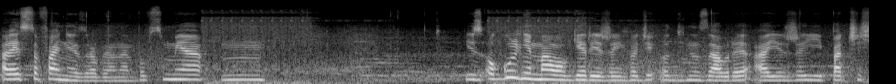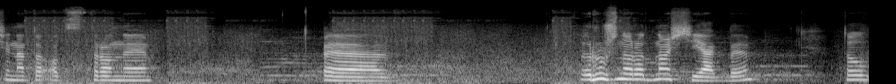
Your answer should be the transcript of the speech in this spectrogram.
Ale jest to fajnie zrobione, bo w sumie mm, jest ogólnie mało gier, jeżeli chodzi o dinozaury, a jeżeli patrzy się na to od strony e, różnorodności jakby, to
